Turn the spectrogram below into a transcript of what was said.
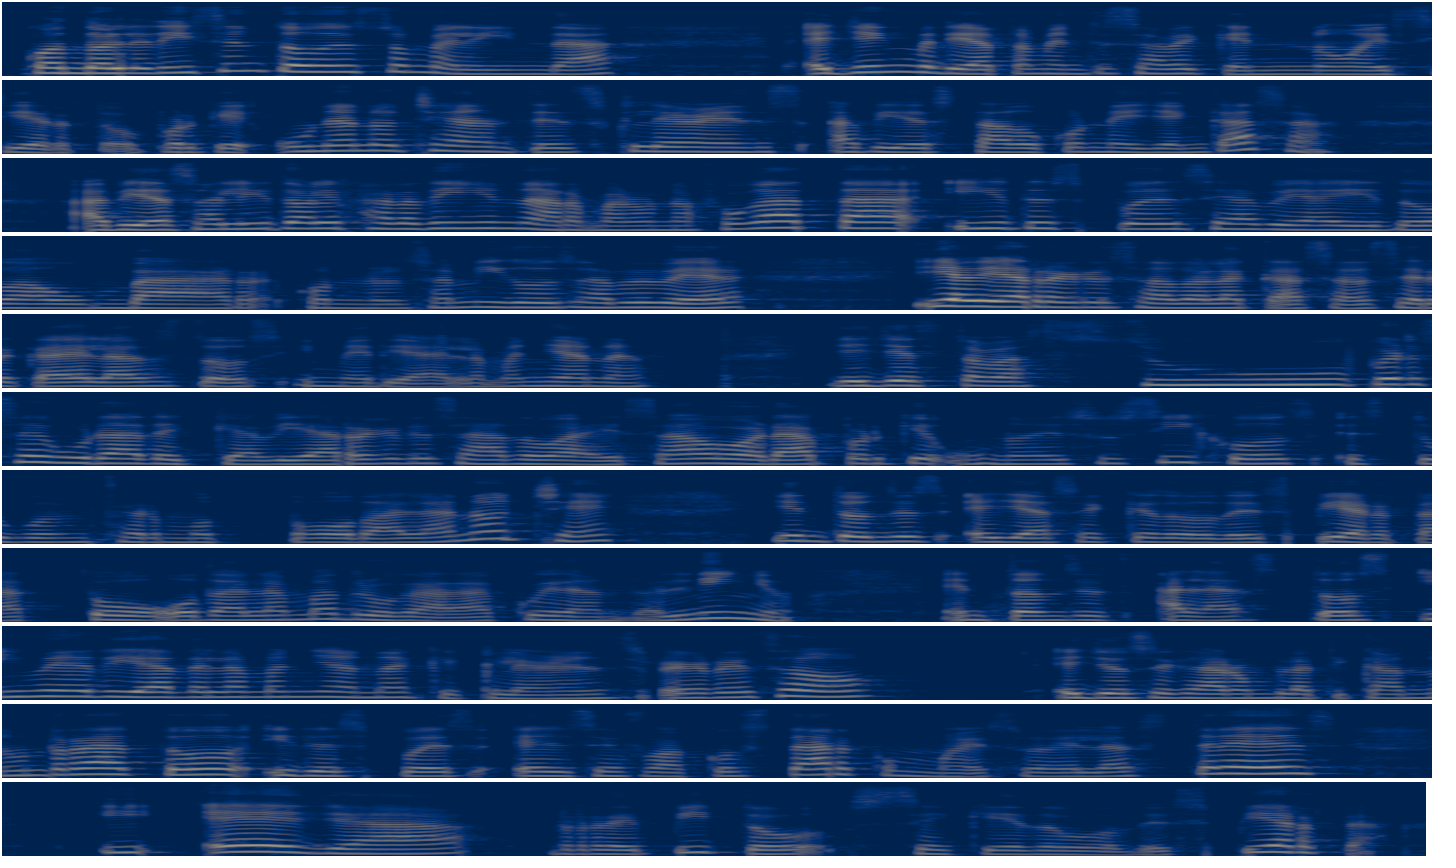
Cuando le dicen todo esto a Melinda, ella inmediatamente sabe que no es cierto, porque una noche antes Clarence había estado con ella en casa. Había salido al jardín a armar una fogata y después se había ido a un bar con unos amigos a beber y había regresado a la casa cerca de las dos y media de la mañana. Y ella estaba súper segura de que había regresado a esa hora porque uno de sus hijos estuvo enfermo toda la noche y entonces ella se quedó despierta toda la madrugada cuidando al niño. Entonces a las dos y media de la mañana que Clarence regresó, ellos se quedaron platicando un rato y después él se fue a acostar como eso de las tres y ella, repito, se quedó despierta.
